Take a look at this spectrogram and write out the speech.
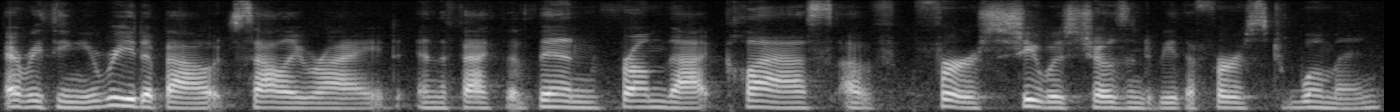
everything you read about Sally Ride and the fact that then from that class of first, she was chosen to be the first woman,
